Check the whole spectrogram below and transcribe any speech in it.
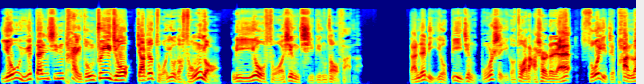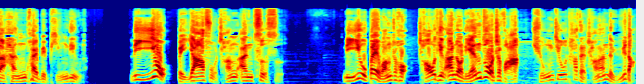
由于担心太宗追究，加之左右的怂恿，李佑索性起兵造反了。但这李佑毕竟不是一个做大事的人，所以这叛乱很快被平定了。李佑被押赴长安赐死。李佑败亡之后，朝廷按照连坐之法穷究他在长安的余党，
